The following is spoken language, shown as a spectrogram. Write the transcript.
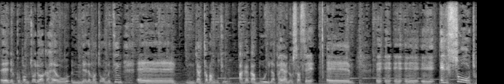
eh nekupha mtsholo wakhe he nele mathomo thing eh ngiyacabanga ukuthi akakabuyi lapha yana usase eh eh eh eh elisotho.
